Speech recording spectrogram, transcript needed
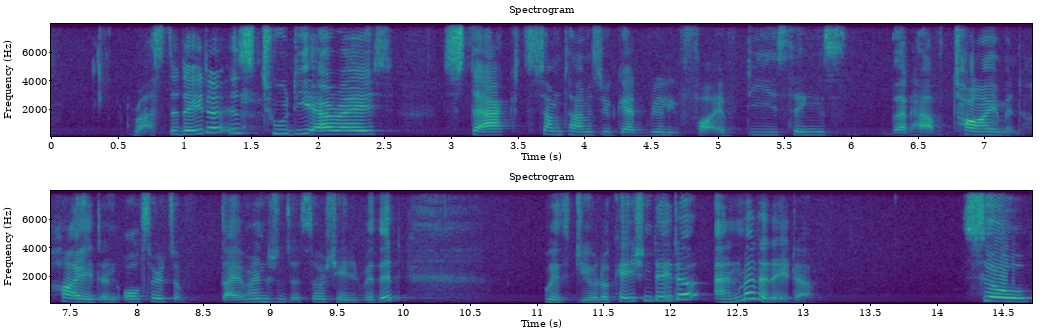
Raster data is 2D arrays stacked. Sometimes you get really 5D things that have time and height and all sorts of dimensions associated with it with geolocation data and metadata. So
